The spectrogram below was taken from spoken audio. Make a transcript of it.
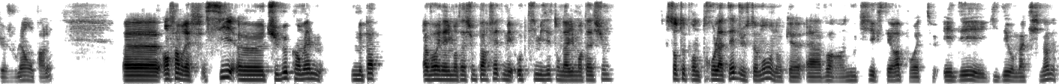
je voulais en parler. Enfin bref, si, tu veux quand même ne pas avoir une alimentation parfaite, mais optimiser ton alimentation sans te prendre trop la tête justement, donc avoir un outil et cetera pour être aidé et guidé au maximum.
